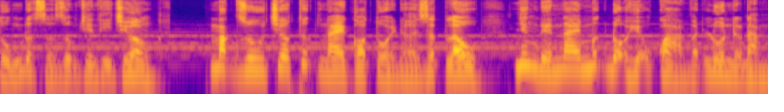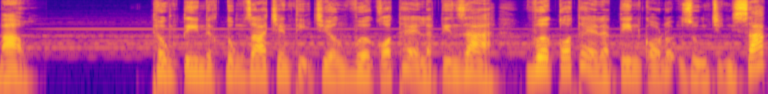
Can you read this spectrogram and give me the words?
túng được sử dụng trên thị trường. Mặc dù chiêu thức này có tuổi đời rất lâu, nhưng đến nay mức độ hiệu quả vẫn luôn được đảm bảo. Thông tin được tung ra trên thị trường vừa có thể là tin giả, vừa có thể là tin có nội dung chính xác.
